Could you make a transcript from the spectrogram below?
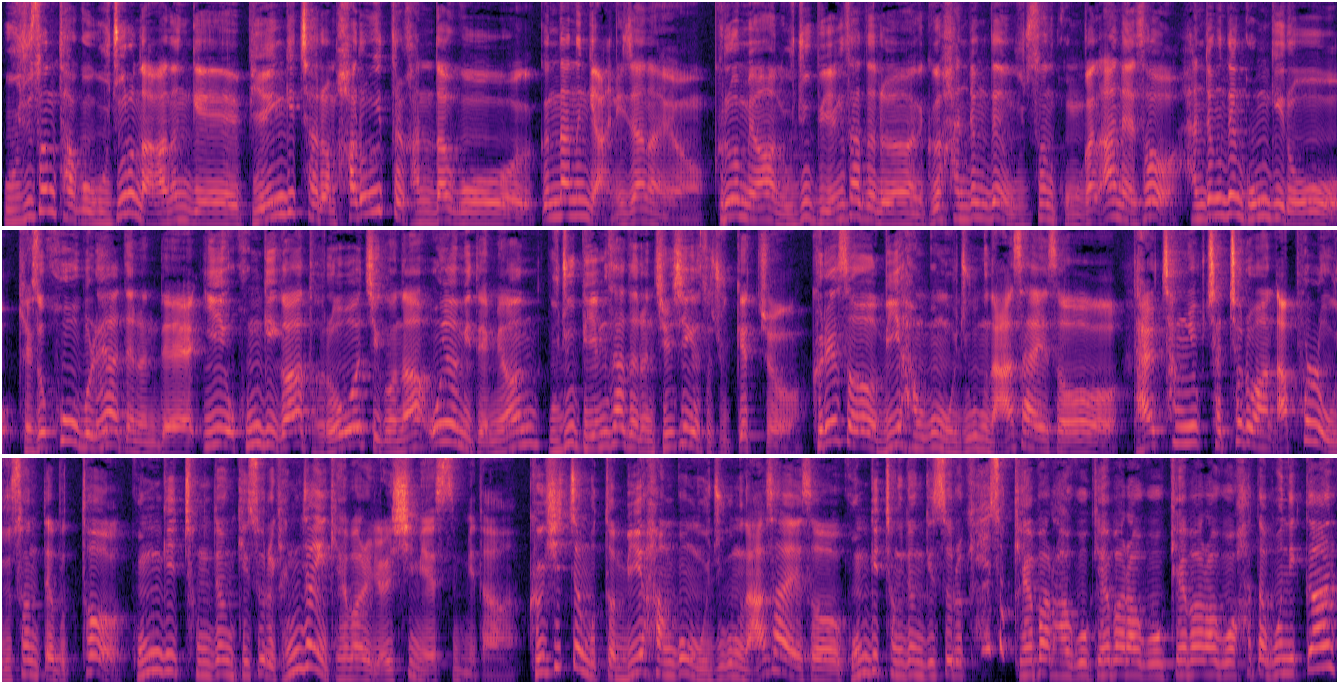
우주선 타고 우주로 나가는 게 비행기처럼 하루 이틀 간다고 끝나는 게 아니잖아요. 그러면 우주 비행사들은 그 한정된 우주선 공간 안에서 한정된 공기로 계속 호흡을 해야 되는데 이 공기가 더러워지거나 오염이 되면 우주 비행사들은 질식해서 죽겠죠. 그래서 미 항공우주국 나사에서 달 착륙 최초로 한 아폴로 우주선 때부터 공기청정 기술을 굉장히 개발을 열심히 했습니다. 그 시점부터 미 항공우주국 나사에서 공기청정 기술을 계속 개발하고 개발하고 개발하고 하다 보니까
